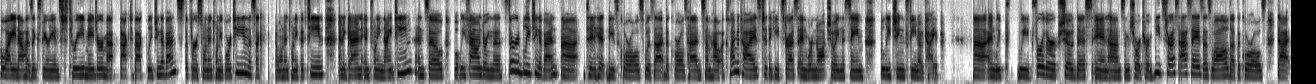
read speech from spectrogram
Hawaii now has experienced three major back-to-back bleaching events. The first one in 2014, the second one in 2015, and again in 2019. And so what we found during the third bleaching event uh, to hit these corals was that the corals had somehow acclimatized to the heat stress and were not showing the same bleaching phenotype. Uh, and we we further showed this in um, some short-term heat stress assays as well, that the corals that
